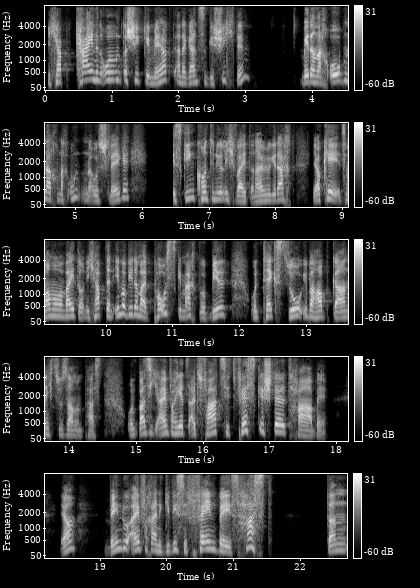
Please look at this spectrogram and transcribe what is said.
Ich habe keinen Unterschied gemerkt an der ganzen Geschichte, weder nach oben noch nach unten Ausschläge. Es ging kontinuierlich weiter. Dann habe ich mir gedacht, ja okay, jetzt machen wir mal weiter. Und ich habe dann immer wieder mal Posts gemacht, wo Bild und Text so überhaupt gar nicht zusammenpasst. Und was ich einfach jetzt als Fazit festgestellt habe, ja, wenn du einfach eine gewisse Fanbase hast, dann,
